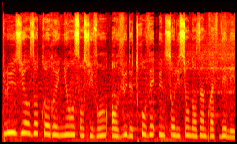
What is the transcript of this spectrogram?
Plusieurs autres réunions s'en suivront en vue de trouver une solution dans un bref délai.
